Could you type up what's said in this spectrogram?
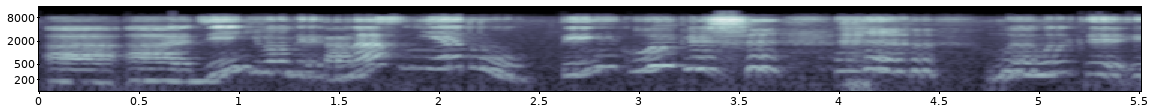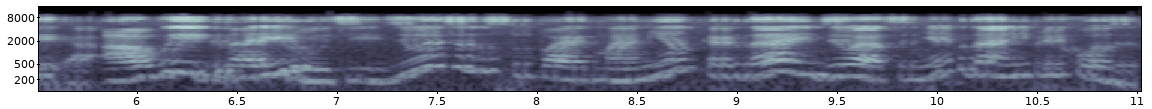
а, а деньги вам говорят, а нас нету, ты не купишь, мы, мы, а вы игнорируете, идете, наступает момент, когда им деваться некуда, они приходят.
